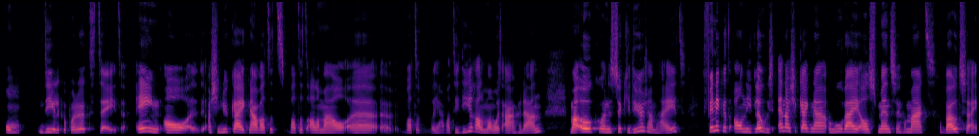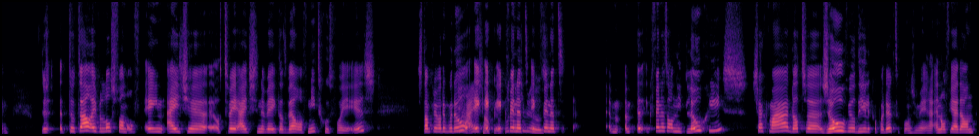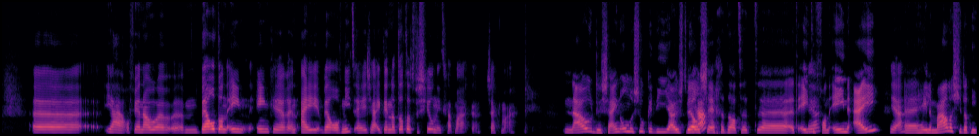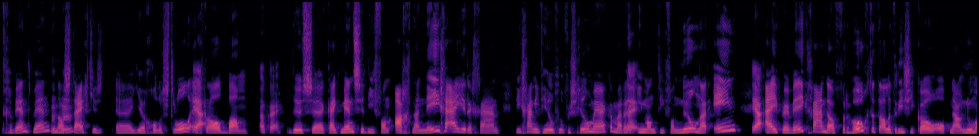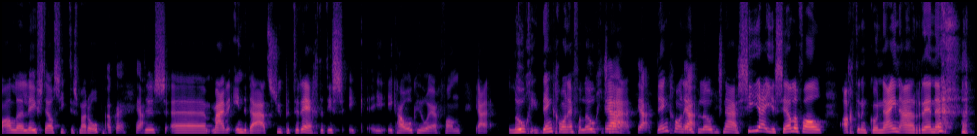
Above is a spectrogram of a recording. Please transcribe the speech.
om dierlijke producten te eten? Eén, al eh, als je nu kijkt naar wat het, wat het allemaal, uh, wat, ja, wat die dieren allemaal wordt aangedaan, maar ook een stukje duurzaamheid, vind ik het al niet logisch. En als je kijkt naar hoe wij als mensen gemaakt, gebouwd zijn. Dus totaal even los van of één eitje of twee eitjes in de week dat wel of niet goed voor je is. Snap je wat ik bedoel? ik, ik, ik, vind het, ik, vind het, ik vind het al niet logisch, zeg maar, dat we zoveel dierlijke producten consumeren. En of jij dan, uh, ja, of jij nou uh, wel dan één, één keer een ei wel of niet eet, ja, ik denk dat dat het verschil niet gaat maken, zeg maar. Nou, er zijn onderzoeken die juist wel zeggen dat het, uh, het eten van één ei, uh, helemaal als je dat niet gewend bent, dan mhm. stijgt je, uh, je cholesterol echt al bam. Okay. Dus kijk, mensen die van acht naar negen eieren gaan, die gaan niet heel veel verschil merken. Maar nee. iemand die van 0 naar 1 ei per week gaan, dan verhoogt het al het risico op, nou noem alle leefstijlziektes maar op. Oké. ja. Dus, maar inderdaad, super terecht. Het is, ik, ik hou ook heel erg van, ja, logisch. Denk gewoon even logisch na. Ja. Denk gewoon even logisch na. Zie jij jezelf al achter een konijn aan rennen?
